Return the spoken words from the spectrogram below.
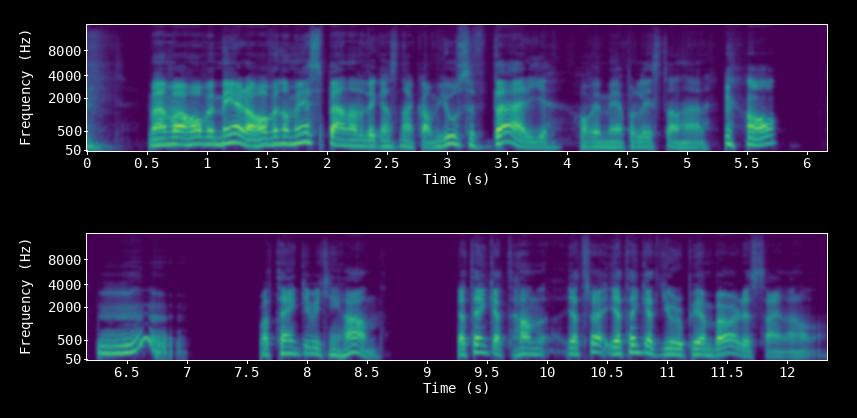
Men vad har vi mer då? Har vi något mer spännande vi kan snacka om? Josef Berg har vi med på listan här. Ja, Mm. Vad tänker vi kring han? Jag tänker att han, jag, tror, jag tänker att European Birdies signar honom.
